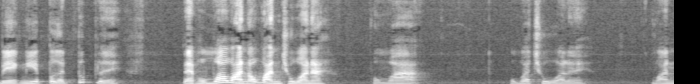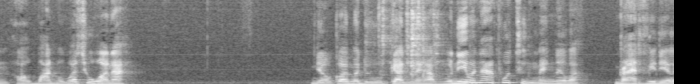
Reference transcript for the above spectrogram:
เบรกนี้เปิดปุ๊บเลย แต่ผมว่าวันออฟวันชัวนะ ผมว่า ผมว่าชัวเลย วันออฟวันผมว่าชัวนะ เดี๋ยวก็มาดูกันนะครับ วันนี้ว่าน่าพูดถึงแม่งเลยว่ะแบรดวิดีโอ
